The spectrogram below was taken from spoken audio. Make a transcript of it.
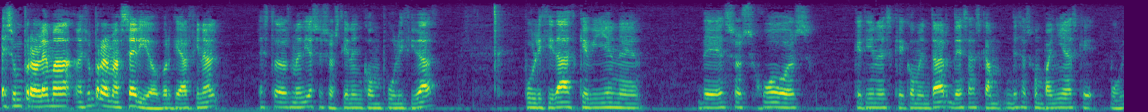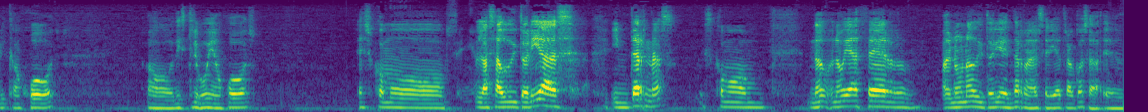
Es un problema, es un problema serio, porque al final estos medios se sostienen con publicidad, publicidad que viene de esos juegos que tienes que comentar de esas, de esas compañías que publican juegos o distribuyen juegos. Es como las auditorías internas. Es como... No, no voy a hacer... Ah, no una auditoría interna, sería otra cosa. Eh,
